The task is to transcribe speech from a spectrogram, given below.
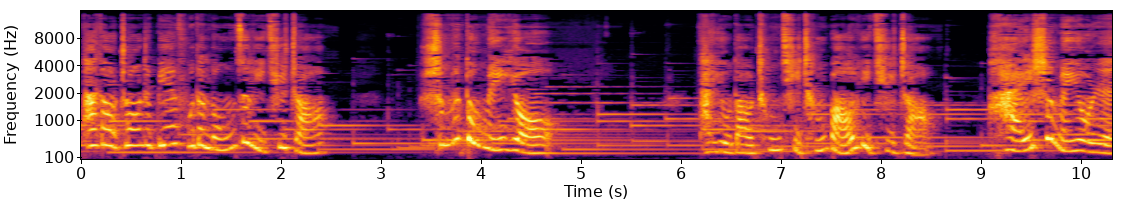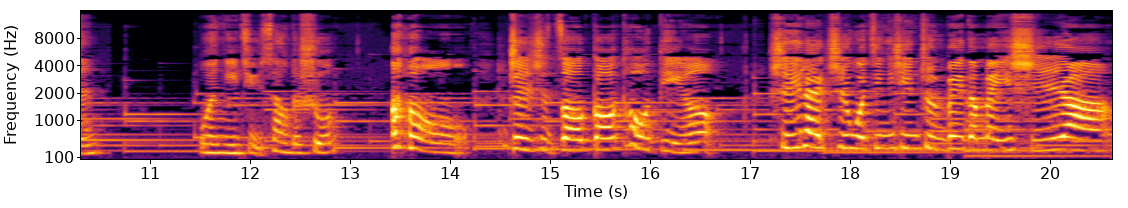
他到装着蝙蝠的笼子里去找，什么都没有。他又到充气城堡里去找，还是没有人。温妮沮丧地说：“哦，真是糟糕透顶！谁来吃我精心准备的美食啊？”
